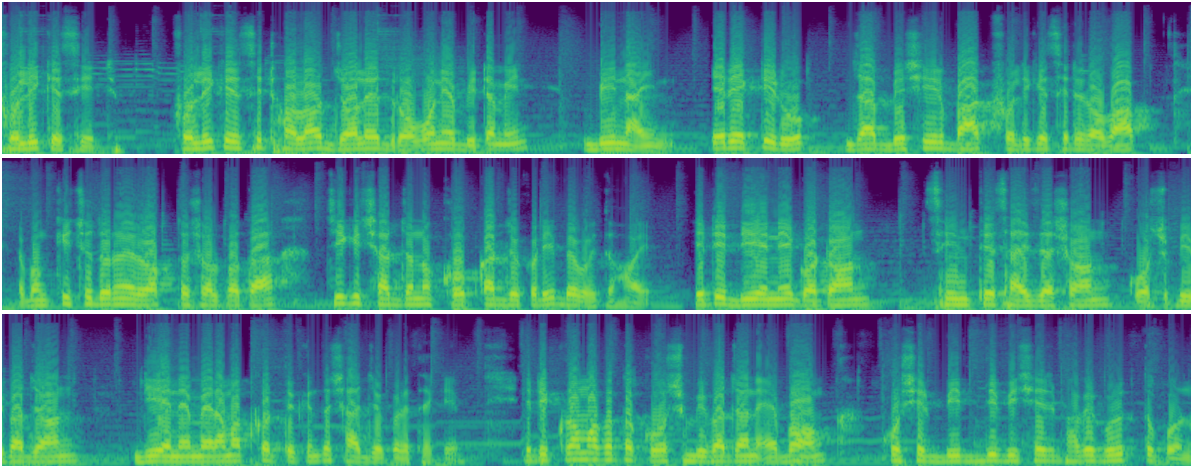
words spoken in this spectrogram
ফলিক অ্যাসিড। ফলিক অ্যাসিড হলো জলে দ্রবণীয় ভিটামিন বি নাইন। এর একটি রূপ যা বেশিরভাগ ফলিক অ্যাসিডের অভাব এবং কিছু ধরনের রক্ত স্বল্পতা চিকিৎসার জন্য খুব কার্যকরী ব্যবহৃত হয়। এটি ডিএনএ গঠন সিনথেসাইজেশন কোষ বিভাজন ডিএনএ মেরামত করতে কিন্তু সাহায্য করে থাকে। এটি ক্রমাগত কোষ বিভাজন এবং কোষের বৃদ্ধি বিশেষভাবে গুরুত্বপূর্ণ।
